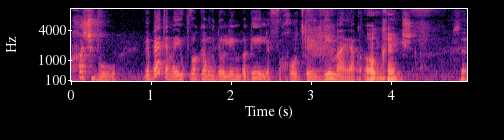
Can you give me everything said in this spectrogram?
חשבו, וב' הם היו כבר גם גדולים בגיל, לפחות אה, דימה היה כבר אוקיי. תשע. בסדר.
